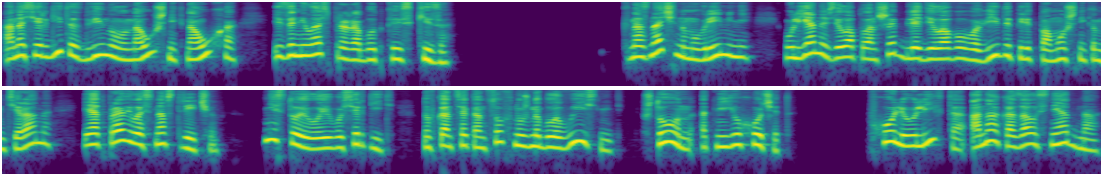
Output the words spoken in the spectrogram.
Она сердито сдвинула наушник на ухо и занялась проработкой эскиза. К назначенному времени Ульяна взяла планшет для делового вида перед помощником тирана и отправилась навстречу. Не стоило его сердить, но в конце концов нужно было выяснить, что он от нее хочет. В холле у лифта она оказалась не одна.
